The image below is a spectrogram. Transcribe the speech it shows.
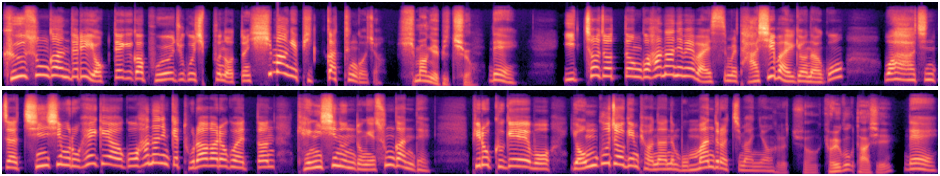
그 순간들이 역대기가 보여주고 싶은 어떤 희망의 빛 같은 거죠. 희망의 빛이요. 네. 잊혀졌던 거 하나님의 말씀을 다시 발견하고 와 진짜 진심으로 회개하고 하나님께 돌아가려고 했던 갱신운동의 순간들. 비록 그게 뭐 영구적인 변화는 못 만들었지만요. 그렇죠. 결국 다시. 네.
